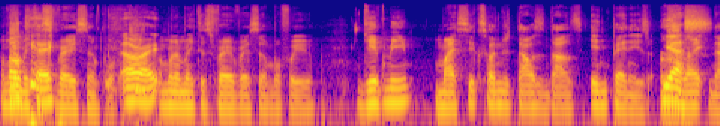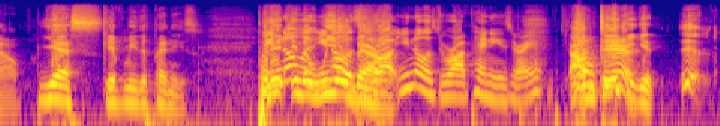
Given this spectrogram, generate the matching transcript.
I'm gonna make Okay. this very simple. All right. I'm gonna make this very very simple for you. Give me my six hundred thousand dollars in pennies Yes. right now. Yes. Give me the pennies. Put you it know, in the you know it's wheelbarrow. raw. You know it's raw pennies, right? I I'm don't care. taking it.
